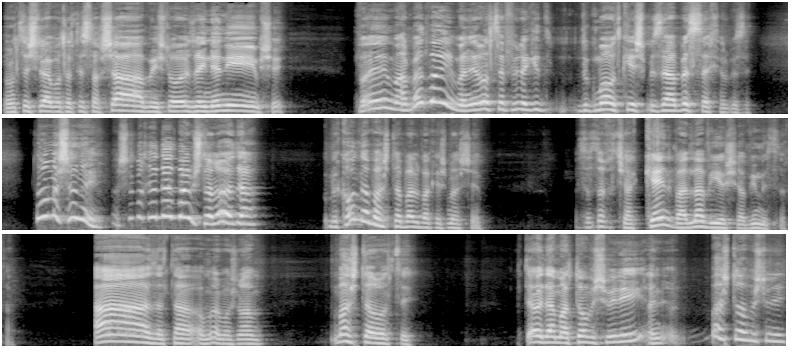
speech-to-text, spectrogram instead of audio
הוא רוצה שלא יבוא את הטסט עכשיו, ויש לו איזה עניינים, ש... דברים, הרבה דברים, אני לא רוצה אפילו להגיד דוגמאות, כי יש בזה הרבה שכל בזה. לא משנה, השם ברוך יודע דברים שאתה לא יודע. בכל דבר שאתה בא לבקש מהשם. אז אתה צריך שהכן והלאו יהיו שווים אצלך. אז אתה אומר בשלום, מה שאתה רוצה. אתה יודע מה טוב בשבילי, אני, מה שטוב בשבילי,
